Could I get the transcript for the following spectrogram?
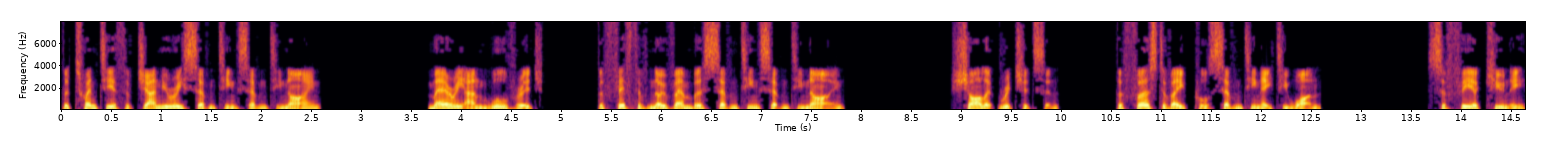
the 20th of January 1779 Mary Ann Woolveridge the 5th of November 1779 Charlotte Richardson the 1st of April 1781 Sophia Cuny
